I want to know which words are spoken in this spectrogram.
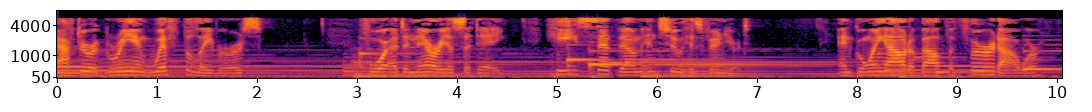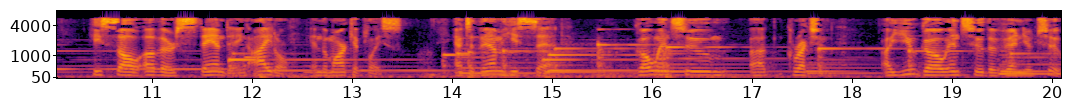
After agreeing with the laborers for a denarius a day, he sent them into his vineyard. And going out about the third hour, he saw others standing idle in the marketplace. And to them he said, Go into, uh, correction, uh, you go into the vineyard too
